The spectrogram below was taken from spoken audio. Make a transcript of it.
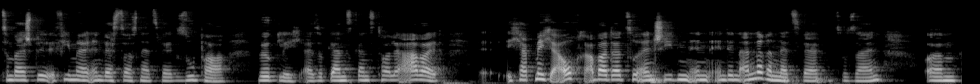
zum Beispiel Female Investors Netzwerk, super, wirklich, also ganz, ganz tolle Arbeit. Ich habe mich auch aber dazu entschieden, in, in den anderen Netzwerken zu sein, ähm,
